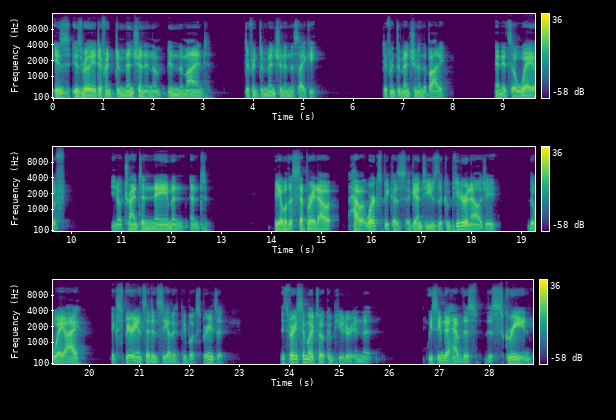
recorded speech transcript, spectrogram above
is is really a different dimension in the in the mind, different dimension in the psyche, different dimension in the body. And it's a way of you know trying to name and and be able to separate out how it works because again to use the computer analogy the way i experience it and see other people experience it. It's very similar to a computer in that we seem to have this this screen,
